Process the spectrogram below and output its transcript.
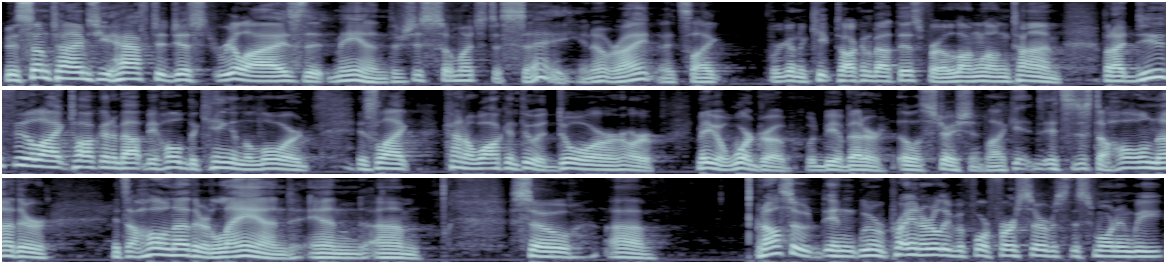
Because sometimes you have to just realize that, man, there's just so much to say, you know, right? It's like we're going to keep talking about this for a long, long time. But I do feel like talking about Behold the King and the Lord is like kind of walking through a door or maybe a wardrobe would be a better illustration. Like it, it's just a whole nother, it's a whole nother land. And um, so, uh, and also, in, we were praying early before first service this morning. We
